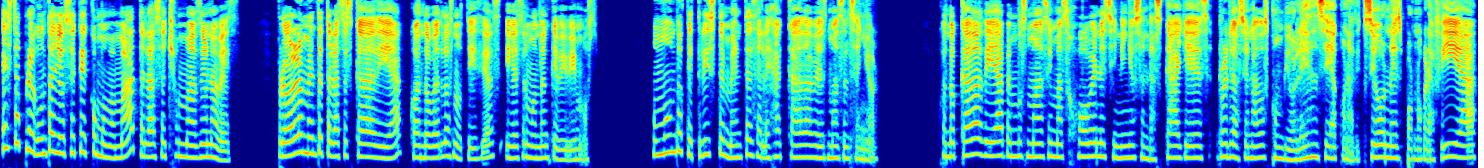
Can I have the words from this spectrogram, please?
Esta pregunta yo sé que como mamá te la has hecho más de una vez. Probablemente te la haces cada día cuando ves las noticias y ves el mundo en que vivimos. Un mundo que tristemente se aleja cada vez más del Señor. Cuando cada día vemos más y más jóvenes y niños en las calles relacionados con violencia, con adicciones, pornografía,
